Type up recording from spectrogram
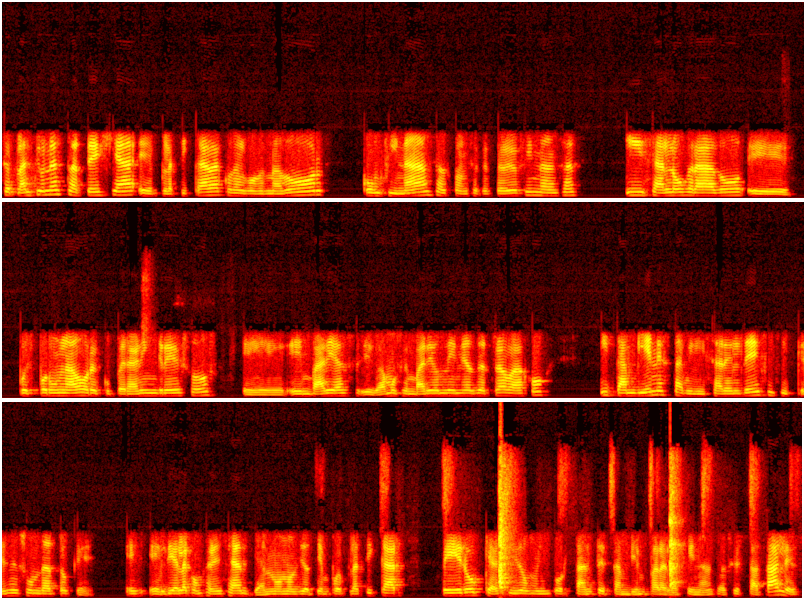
se planteó una estrategia eh, platicada con el gobernador con finanzas con el secretario de finanzas y se ha logrado eh, pues por un lado recuperar ingresos eh, en varias, digamos, en varias líneas de trabajo y también estabilizar el déficit, que ese es un dato que el día de la conferencia ya no nos dio tiempo de platicar, pero que ha sido muy importante también para las finanzas estatales.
